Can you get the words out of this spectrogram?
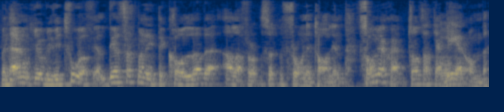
Men däremot gjorde vi två fel. Dels att man inte kollade alla från, från Italien. Som jag själv, trots att jag ler om det.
